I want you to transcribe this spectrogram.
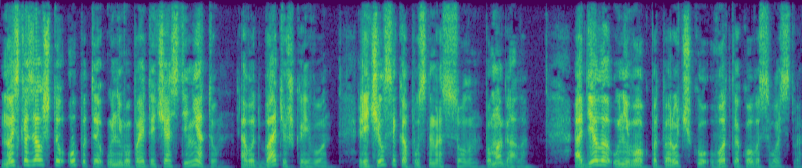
Но и сказал, что опыта у него по этой части нету, а вот батюшка его лечился капустным рассолом, помогало. А дело у него к подпоручику вот какого свойства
